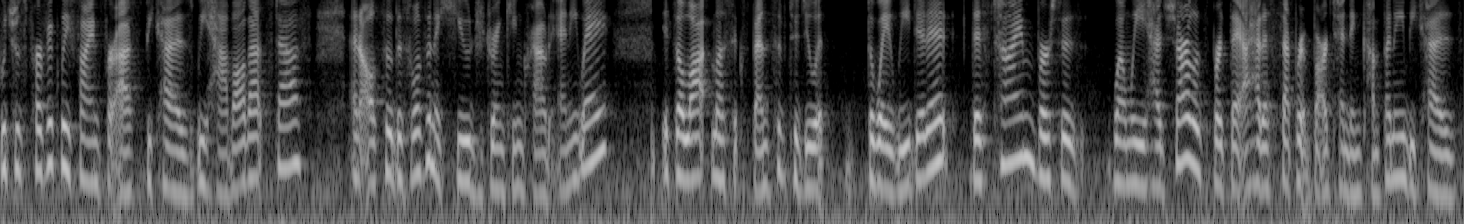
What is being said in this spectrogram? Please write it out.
which was perfectly fine for us because we have all that stuff. And also, this wasn't a huge drinking crowd anyway. It's a lot less expensive to do it the way we did it this time versus when we had Charlotte's birthday. I had a separate bartending company because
